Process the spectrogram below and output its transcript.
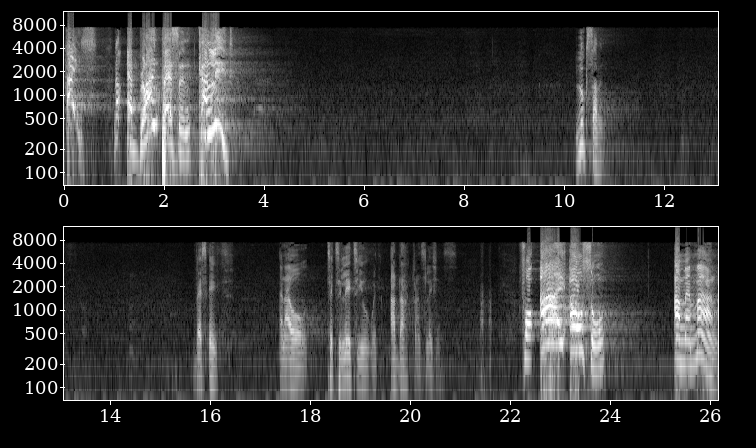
Heiss. Now, a blind person can lead. Luke 7. Verse 8. And I will titillate you with other translations. For I also am a man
